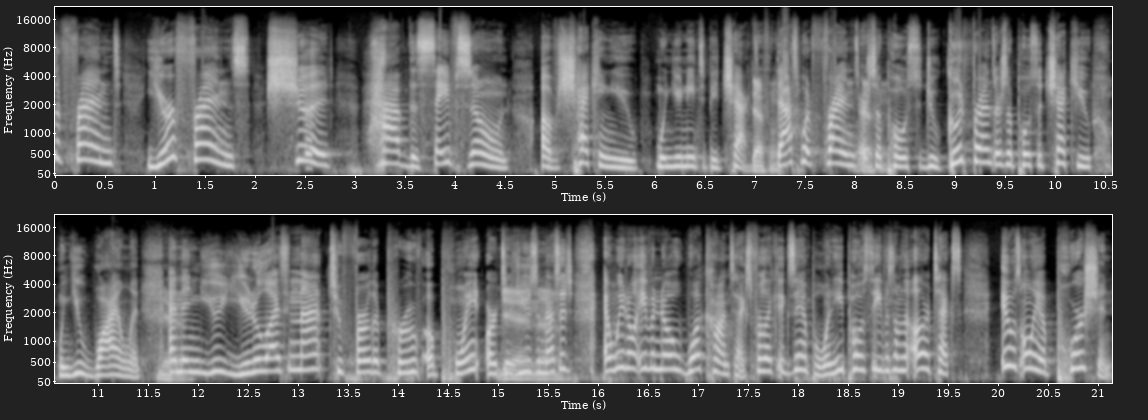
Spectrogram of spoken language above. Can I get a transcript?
a friend, your friends should have the safe zone of checking you when you need to be checked. Definitely. That's what friends are supposed to do. Good friends are supposed to check you when you wildin'. Yeah. And then you utilizing that to further prove a point or to Yeah, use a message. And we don't even know what context. For like example, when he posted even some of the other texts, it was only a portion.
